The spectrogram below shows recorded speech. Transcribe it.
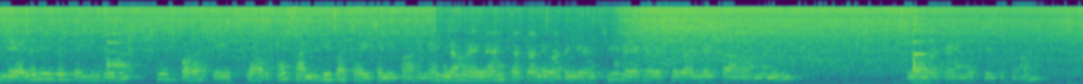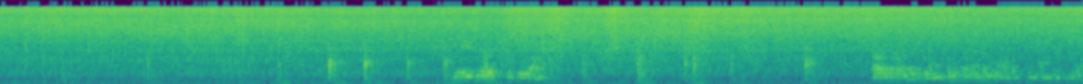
இந்த இளநீரில் செய்யும்போது சூப்பராக டேஸ்ட்டாக இருக்கும். கண்டிப்பாக ட்ரை பண்ணி பாருங்கள் இன்னும் வெங்காயம் தக்காளி வதங்கி வச்சு வேக வச்ச வெள்ளை காராமணி உருளைக்கிழங்கு சேர்த்துக்கலாம். வேக வச்சுக்கலாம். அதனால் ரொம்ப நேரம் வதக்கணும் இல்லை.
